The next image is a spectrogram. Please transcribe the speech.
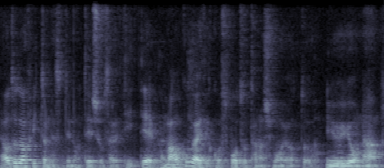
アウトドアフィットネスっていうのを提唱されていて、はい、まあ、屋外でこうスポーツを楽しもうよというような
